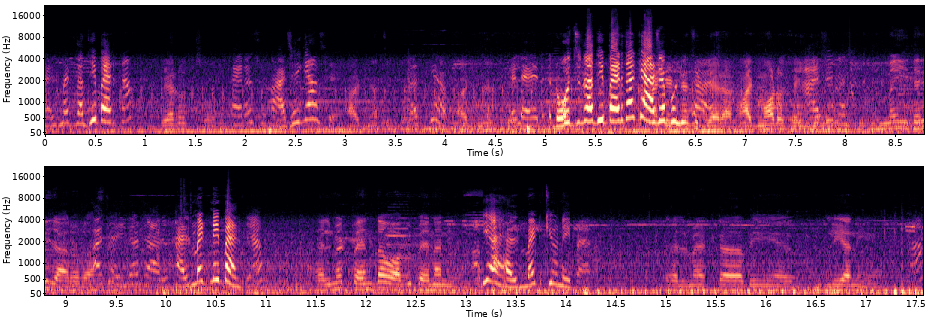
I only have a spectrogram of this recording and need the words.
હેલ્મેટ નથી પહેરતા? પહેરું જ છું પહેરે છો આજે ક્યાં છે આજ નથી પહેર્યું. નથી આવતા? આજ નથી પહેર્યું. એટલે રોજ નથી પહેરતા કે આજે ભૂલી નથી ગયા પહેર્યા. આજ મોડું થઈ આજે ગયું નથી मैं इधर ही जा रहा हूँ अच्छा इधर जा रहे हो हेलमेट नहीं पहनते आप हेलमेट पहनता हूँ अभी पहना नहीं है ये हेलमेट क्यों नहीं पहना हेलमेट अभी लिया नहीं है हाँ?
